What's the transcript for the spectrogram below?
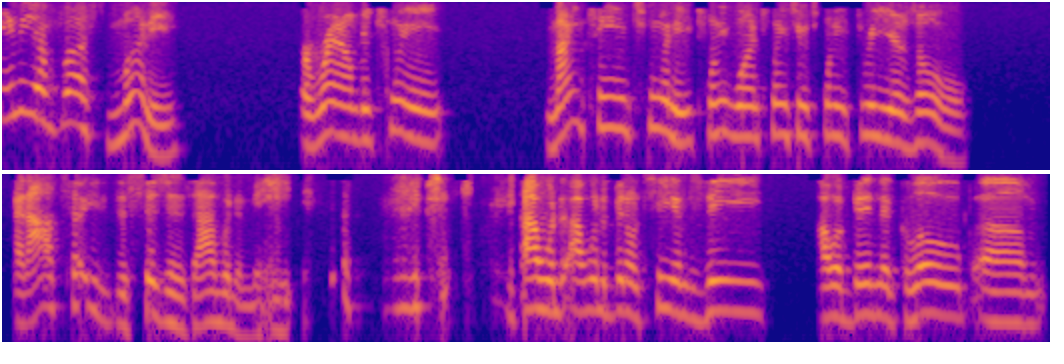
any of us money around between 19, 20, 21, 22, 23 years old, and I'll tell you the decisions I would have made. I would I would have been on TMZ. I would been the Globe, um,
